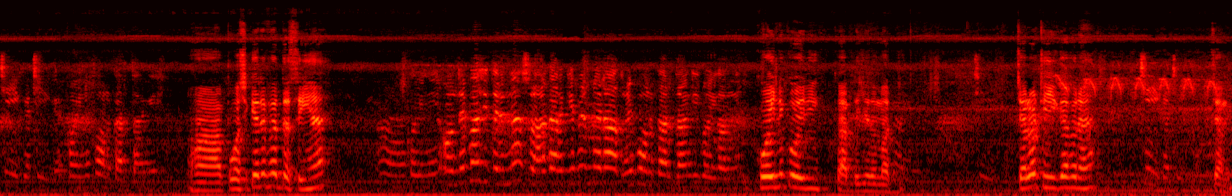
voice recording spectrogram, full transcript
ਠੀਕ ਹੈ ਠੀਕ ਹੈ ਕੋਈ ਨਹੀਂ ਫੋਨ ਕਰ ਦਾਂਗੇ। ਹਾਂ ਪੁੱਛ ਕੇ ਤੇ ਫਿਰ ਦੱਸੀ ਹੈ। ਹਾਂ ਕੋਈ ਨਹੀਂ ਆਉਂਦੇ ਭਾਜੀ ਤੇਰੇ ਨਾਲ ਸਲਾਹ ਕਰਕੇ ਫਿਰ ਮੈਂ ਰਾਤ ਨੂੰ ਹੀ ਫੋਨ ਕਰ ਦਾਂਗੀ ਕੋਈ ਗੱਲ ਨਹੀਂ ਕੋਈ ਨਹੀਂ ਕੋਈ ਨਹੀਂ ਕਰ ਦੇ ਜਦੋਂ ਮਰਜ਼ੀ। ਚਲੋ ਠੀਕ ਆ ਫਿਰ ਹੈ? ਠੀਕ ਹੈ ਠੀਕ ਹੈ। ਚੰਗਾ।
